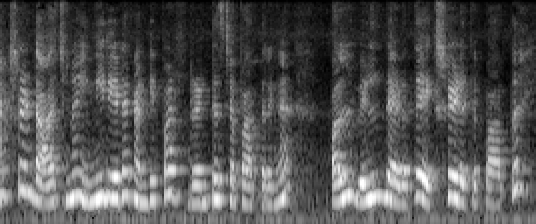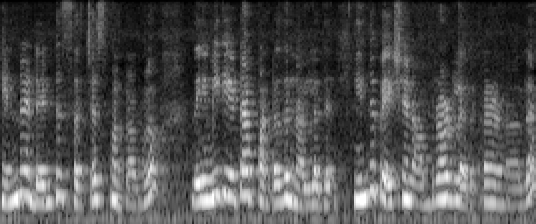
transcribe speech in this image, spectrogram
ஆக்சிடென்ட் ஆச்சுன்னா இமீடியட்டாக கண்டிப்பாக டென்டிஸ்ட்டை பார்த்துருங்க பல் விழுந்த இடத்த எக்ஸ்ரே எடுத்து பார்த்து என்ன டென்டிஸ்ட் சஜஸ்ட் பண்ணுறாங்களோ அதை இமீடியட்டாக பண்ணுறது நல்லது. இந்த பேஷண்ட் அப்ராடில் இருக்கிறனால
